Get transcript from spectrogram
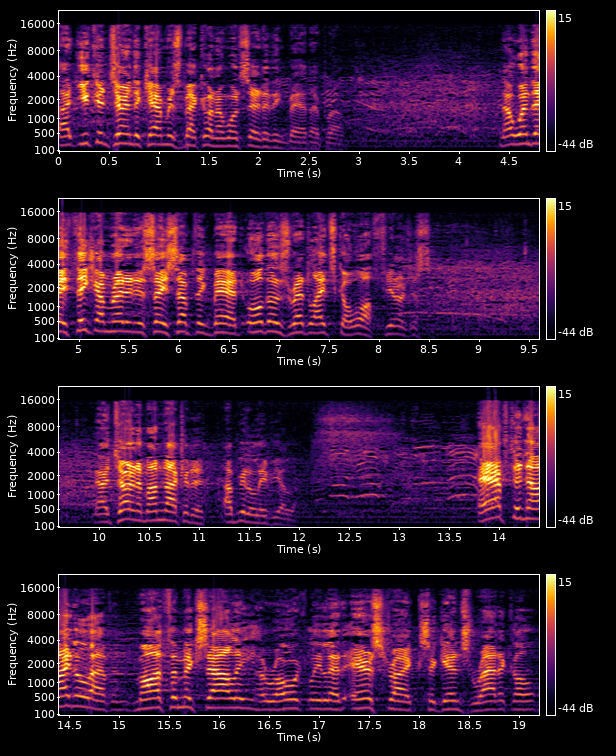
Uh, you can turn the cameras back on. I won't say anything bad, I promise. Now, when they think I'm ready to say something bad, all those red lights go off. You know, just. Now, turn them. I'm not going to. I'm going to leave you alone. After 9 11, Martha McSally heroically led airstrikes against radical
